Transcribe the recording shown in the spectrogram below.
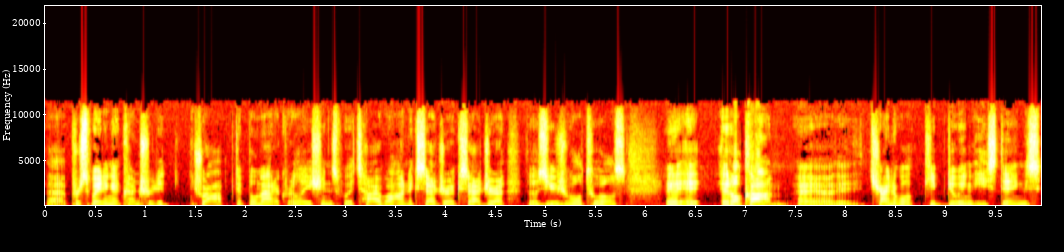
uh, persuading a country to drop diplomatic relations with Taiwan, et cetera, et cetera, those usual tools. It, it, it'll come. Uh, China will keep doing these things,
